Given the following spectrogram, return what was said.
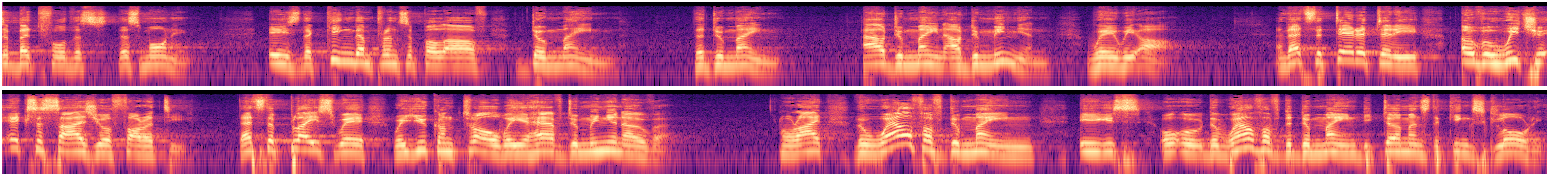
a bit for this, this morning, is the kingdom principle of domain. The domain. Our domain, our dominion, where we are. And that's the territory over which you exercise your authority. That's the place where, where you control, where you have dominion over. All right? The wealth of domain is, or, or the wealth of the domain determines the king's glory.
